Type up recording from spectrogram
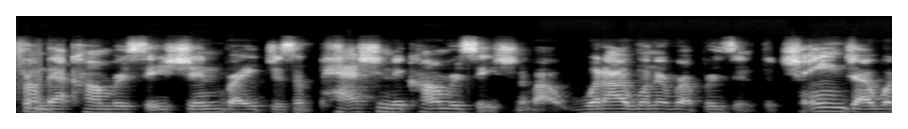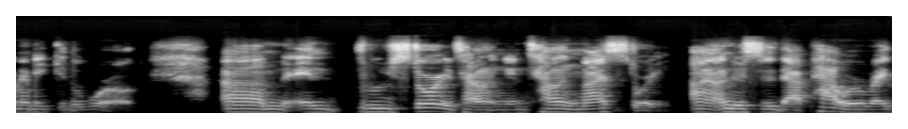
From that conversation, right, just a passionate conversation about what I want to represent, the change I want to make in the world. Um, and through storytelling and telling my story, I understood that power, right?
